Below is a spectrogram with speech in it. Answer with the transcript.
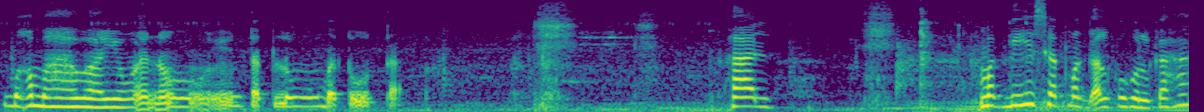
Baka mahawa yung ano, yung tatlong batuta. Hal, magbihis ka at mag-alkohol ka ha.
